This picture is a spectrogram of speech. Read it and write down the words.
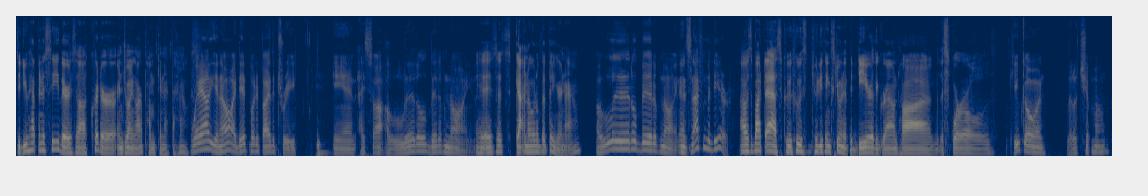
Did you happen to see there's a critter enjoying our pumpkin at the house? Well, you know, I did put it by the tree, and I saw a little bit of gnawing. It's, it's gotten a little bit bigger now. A little bit of gnawing, and it's not from the deer. I was about to ask who who's who do you think's doing it? The deer, the groundhog, the squirrels? Keep going, little chipmunks.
